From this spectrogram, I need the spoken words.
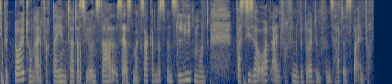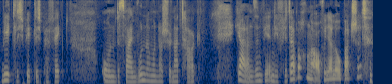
die Bedeutung einfach dahinter, dass wir uns da das erste Mal gesagt haben, dass wir uns lieben und was dieser Ort einfach für eine Bedeutung für uns hatte. Es war einfach wirklich, wirklich perfekt und es war ein wunder, wunderschöner Tag. Ja, dann sind wir in die Flitterwochen, auch wieder Low Budget.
